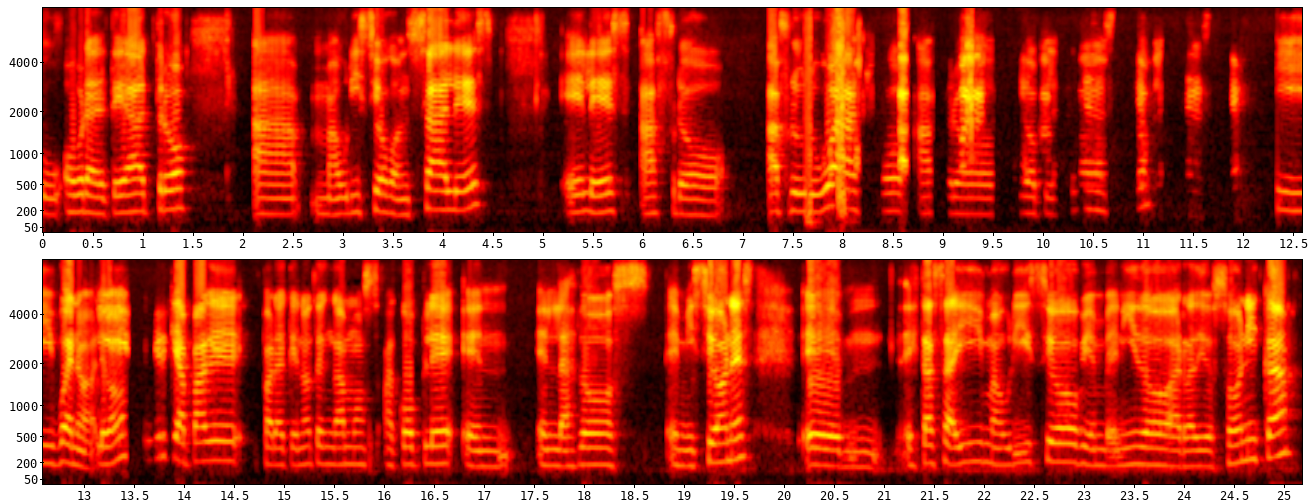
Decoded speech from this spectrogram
su obra de teatro a Mauricio González. Él es afro, afro-uruguayo, afro Y bueno, le vamos a pedir que apague para que no tengamos acople en, en las dos emisiones. Em, ¿Estás ahí, Mauricio? Bienvenido a Radio Sónica.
